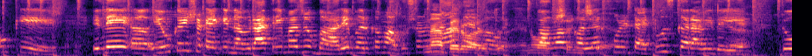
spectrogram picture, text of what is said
ઓકે. એટલે એવું કહી શકાય કે નવરાત્રીમાં જો ભારે ભરકમ આભૂષણો ના પહેરવા હોય તો આવા. કલરફુલ ટેટૂઝ કરાવી દઈએ. તો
